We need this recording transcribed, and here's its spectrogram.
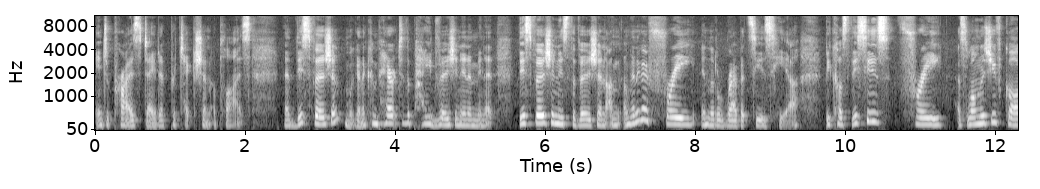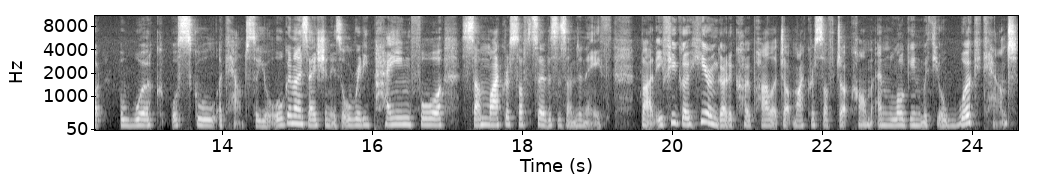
Enterprise Data Protection applies. Now, this version, we're going to compare it to the paid version in a minute. This version is the version, I'm, I'm going to go free in little rabbit's ears here because this is free as long as you've got a work or school account. So your organization is already paying for some Microsoft services underneath. But if you go here and go to copilot.microsoft.com and log in with your work account,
